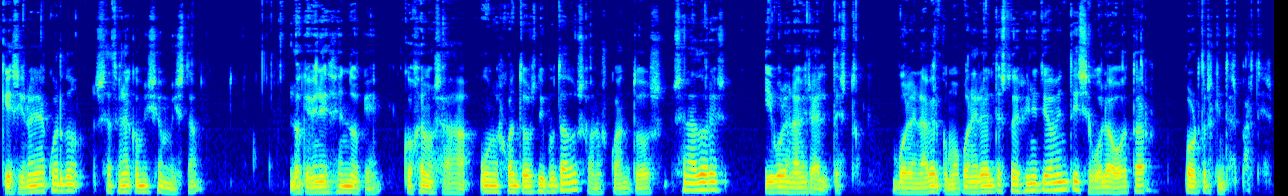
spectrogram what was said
Que si no hay acuerdo, se hace una comisión mixta, lo que viene siendo que cogemos a unos cuantos diputados, a unos cuantos senadores y vuelven a mirar el texto. Vuelven a ver cómo poner el texto definitivamente y se vuelve a votar por tres quintas partes.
